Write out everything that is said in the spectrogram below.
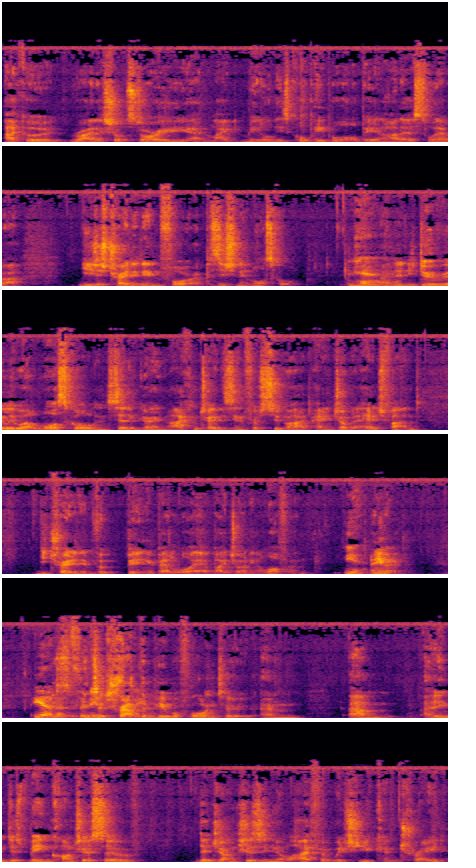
I could write a short story and like meet all these cool people or be an artist, whatever. You just trade it in for a position in law school. Yeah. And then you do really well at law school. Instead of going, I can trade this in for a super high paying job at a hedge fund, you trade it in for being a better lawyer by joining a law firm. yeah. Anyway, Yeah, it's, that's an it's a trap that people fall into. And um, I think just being conscious of the junctures in your life at which you can trade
